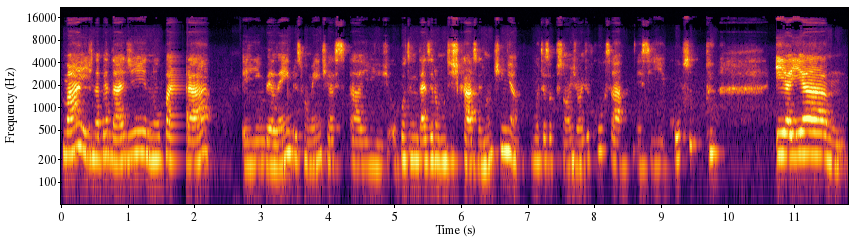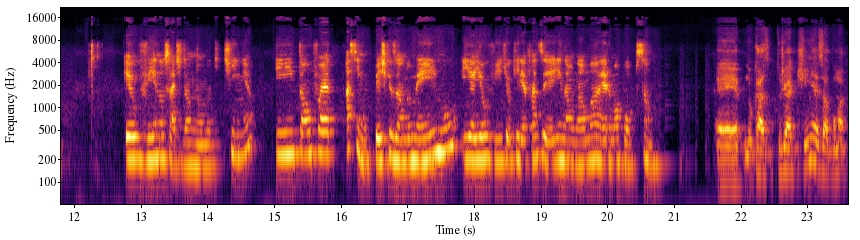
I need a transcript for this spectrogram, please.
Mas, na verdade, no Pará, em Belém, principalmente, as, as, oportunidades eram muito escassas, não tinha muitas opções de onde cursar esse curso. E aí a, eu vi no site da Unama que tinha, e então foi assim, pesquisando mesmo, e aí eu vi que eu queria fazer, e na Unama era uma boa opção. É, no caso, tu já tinhas alguma,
